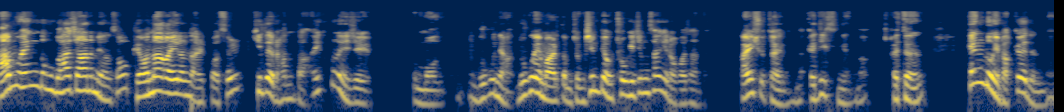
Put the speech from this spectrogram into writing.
아무 행동도 하지 않으면서 변화가 일어날 것을 기대를 한다. 이거는 이제 그뭐 누구냐 누구의 말을 따면 정신병 초기 증상이라고 하잖아요. 아인슈타인이었나 에디슨이었나? 하여튼 행동이 바뀌어야 된다.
